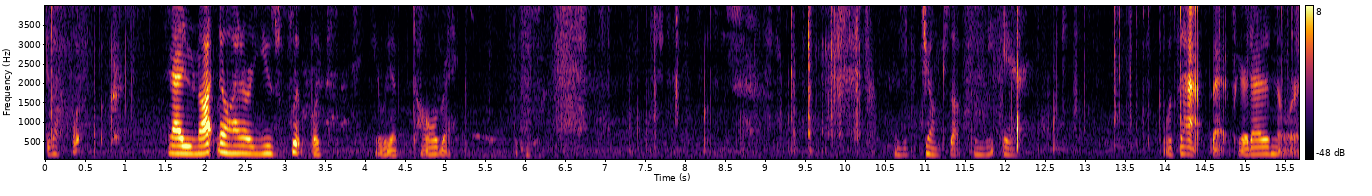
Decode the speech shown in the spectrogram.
is a flip book. And I do not know how to use flip books. Here we have tall rags. As it jumps up in the air. With that, that appeared out of nowhere.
